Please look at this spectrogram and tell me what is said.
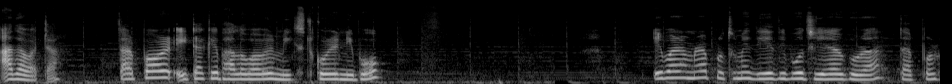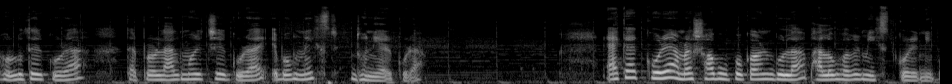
আদা বাটা। তারপর এটাকে ভালোভাবে মিক্সড করে নিব। এবার আমরা প্রথমে দিয়ে দিব জিরার গুঁড়া, তারপর হলুদের গুঁড়া, তারপর লাল মরিচের গুঁড়া এবং নেক্সট ধনিয়ার গুঁড়া। এক এক করে আমরা সব উপকরণগুলা ভালোভাবে মিক্সড করে নিব।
